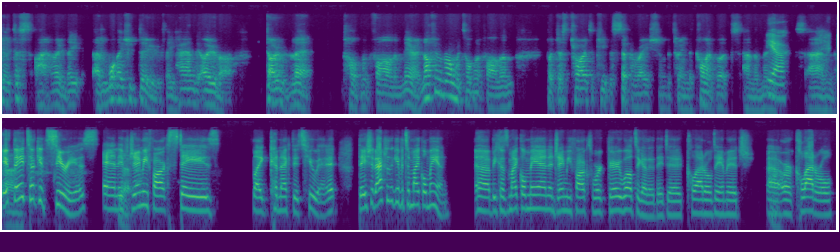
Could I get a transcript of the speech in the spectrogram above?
it just, I don't know. They and what they should do if they hand it over, don't let Todd McFarlane it. Nothing wrong with Todd McFarlane. But just try to keep the separation between the comic books and the movies. Yeah. And if and- they took it serious and if Yeah. jamie Foxx stays like connected to it they should actually give it to michael mann uh, because michael mann and jamie Foxx work very well together they did collateral damage uh, Mm. or collateral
